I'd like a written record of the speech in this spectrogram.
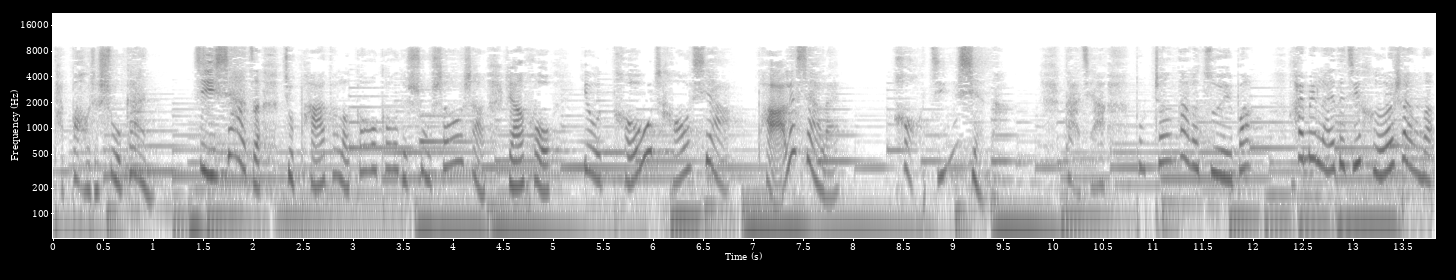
他抱着树干，几下子就爬到了高高的树梢上，然后又头朝下爬了下来，好惊险呐！大家都张大了嘴巴，还没来得及合上呢，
